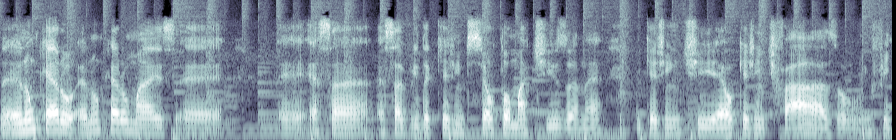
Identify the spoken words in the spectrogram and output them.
Eu não quero, eu não quero mais é, é, essa, essa vida que a gente se automatiza, né? E que a gente é o que a gente faz, ou enfim.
